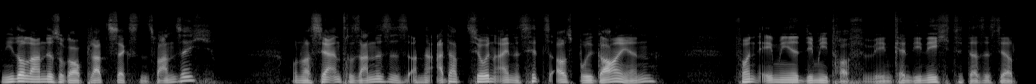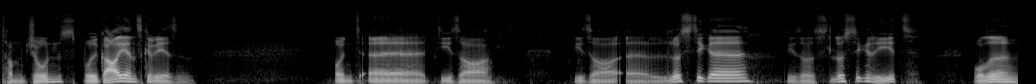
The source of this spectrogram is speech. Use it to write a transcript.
Niederlande sogar Platz 26. Und was sehr interessant ist, ist eine Adaption eines Hits aus Bulgarien von Emil Dimitrov. Wen kennt die nicht? Das ist der Tom Jones Bulgariens gewesen. Und äh, dieser dieser äh, lustige, dieses lustige Lied wurde,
